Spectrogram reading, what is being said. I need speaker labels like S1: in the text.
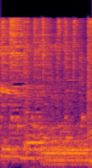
S1: filho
